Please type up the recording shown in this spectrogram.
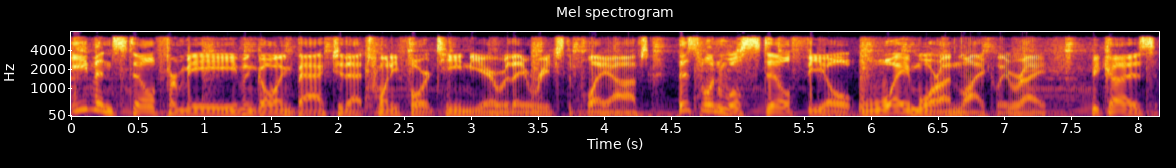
even still for me, even going back to that 2014 year where they reached the playoffs, this one will still feel way more unlikely, right? Because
